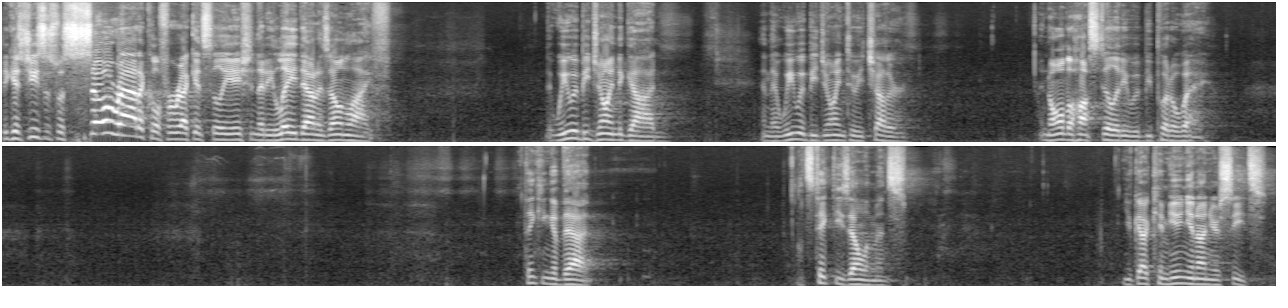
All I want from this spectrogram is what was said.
Because Jesus was so radical for reconciliation that he laid down his own life. That we would be joined to God and that we would be joined to each other. And all the hostility would be put away. Thinking of that, let's take these elements You've got communion on your seats.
